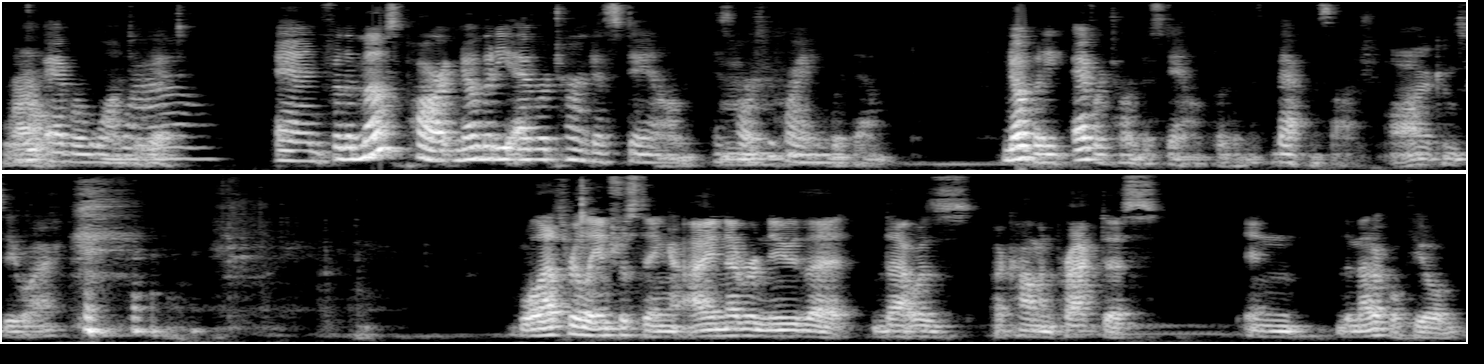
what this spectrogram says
Wow. whoever wanted it. And for the most part, nobody ever turned us down as far as Mhm. praying with them. Nobody ever turned us down for the back massage. I can see why. Well, that's really interesting. I never knew that that was a common practice in the medical field.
